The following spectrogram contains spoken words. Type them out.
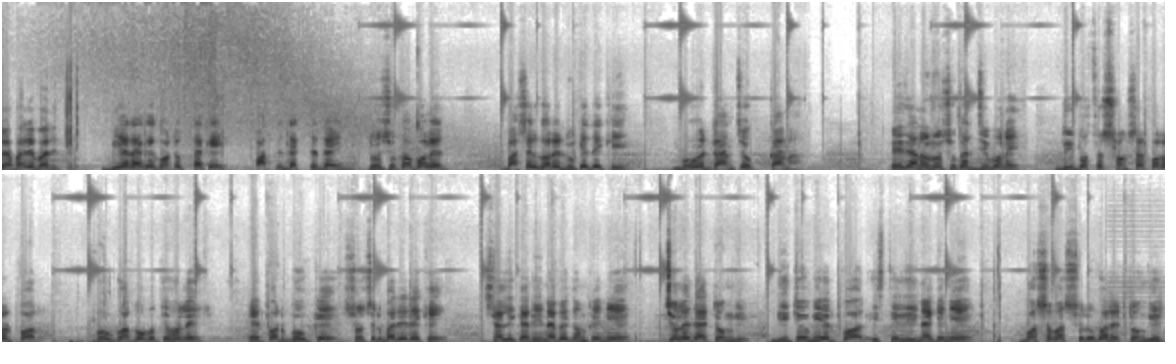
ব্যাপারী বাড়িতে। বিয়ের আগে ঘটক তাকে পাত্রে দেখতে দেয়নি। রসুকা বলেন, বাসের ঘরে ঢুকে দেখি বউয়ের ডান চোখ কানা। এ যেন রসুকার জীবনে দুই বছর সংসার করার পর বউ গর্ভবতী হলে এরপর বউকে শ্বশুরবাড়ি রেখে শালিকা রিনা বেগমকে নিয়ে চলে যায় টঙ্গী। দ্বিতীয় বিয়ের পর স্ত্রী রিনাকে নিয়ে বসবাস শুরু করে টঙ্গীর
